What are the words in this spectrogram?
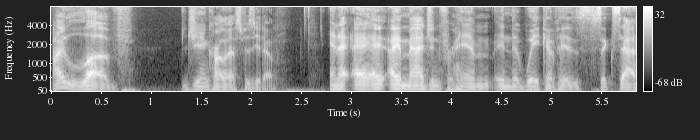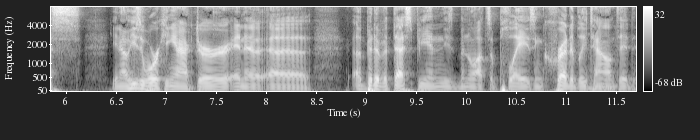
I love Giancarlo Esposito, and I, I, I imagine for him in the wake of his success, you know, he's a working actor and a, a a bit of a thespian. He's been in lots of plays, incredibly talented.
